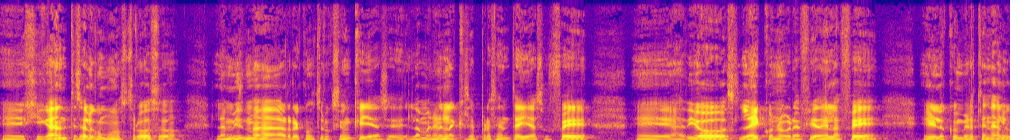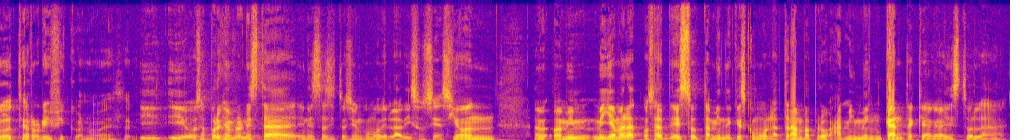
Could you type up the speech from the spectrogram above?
eh, gigante, es algo monstruoso. La misma reconstrucción que ella hace, la manera en la que se presenta ella su fe, eh, a Dios, la iconografía de la fe, eh, lo convierte en algo terrorífico, ¿no? Y, y, o sea, por ejemplo, en esta, en esta situación como de la disociación, a, a mí me llama la, o sea, esto también de que es como la trampa, pero a mí me encanta que haga esto la,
